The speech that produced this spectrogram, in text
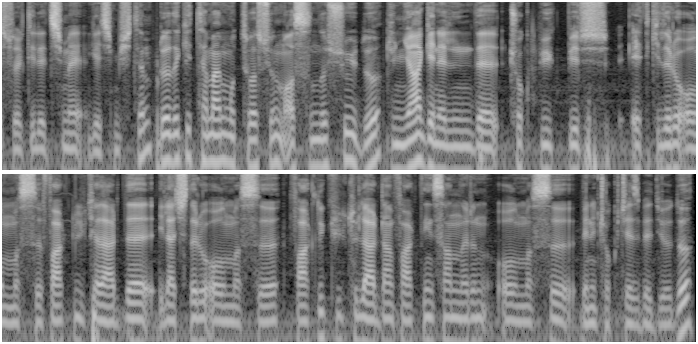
sürekli iletişime geçmiştim. Buradaki temel motivasyonum aslında şuydu. Dünya genelinde çok büyük bir etkileri olması, farklı ülkelerde ilaçları olması, farklı kültürlerden farklı insanların olması beni çok cezbediyordu.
